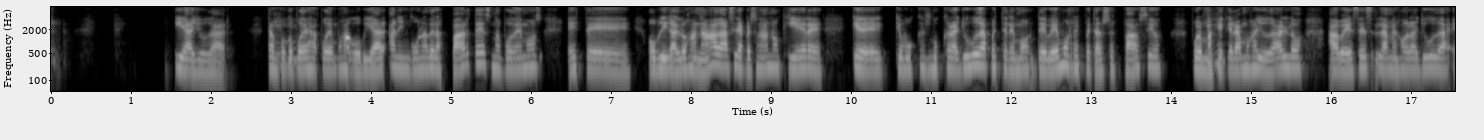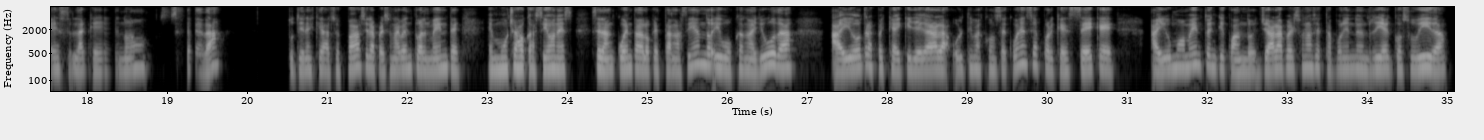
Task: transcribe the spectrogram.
y ayudar. Tampoco puedes- podemos agobiar a ninguna de las partes, no podemos este, obligarlos a nada. Si la persona no quiere que, que busquen buscar ayuda, pues tenemos, debemos respetar su espacio, por más que queramos ayudarlo. A veces la mejor ayuda es la que no se da. Tú tienes que dar su espacio y la persona eventualmente, en muchas ocasiones, se dan cuenta de lo que están haciendo y buscan ayuda. Hay otras pues que hay que llegar a las últimas consecuencias porque sé que hay un momento en que cuando ya la persona se está poniendo en riesgo su vida,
